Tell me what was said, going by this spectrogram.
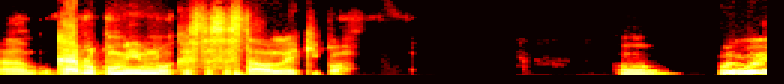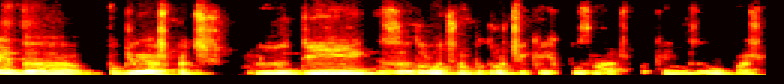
Um, kaj je bilo pomembno, ker ste sestavljali ekipo? Uh, prvo je, da pogledaš pač ljudi za določeno področje, ki jih poznaš, pa ki jim zaupaš.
